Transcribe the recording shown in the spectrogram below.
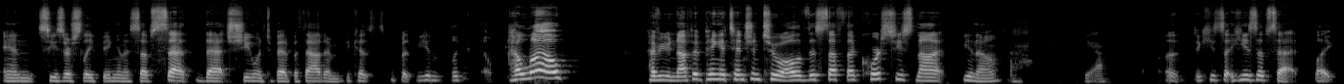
and sees her sleeping and is upset that she went to bed without him because but you like hello? Have you not been paying attention to all of this stuff? Of course he's not you know. Yeah. Uh, he's he's upset. Like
